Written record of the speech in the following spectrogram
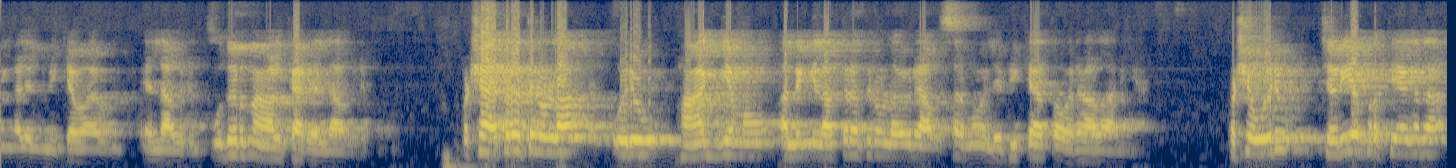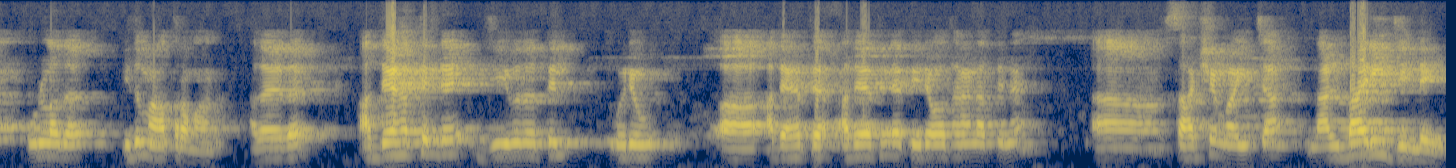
നിങ്ങളിൽ മിക്കവാറും എല്ലാവരും മുതിർന്ന ആൾക്കാരെല്ലാവരും. പക്ഷെ അത്തരത്തിലുള്ള ഒരു ഭാഗ്യമോ അല്ലെങ്കിൽ അത്തരത്തിലുള്ള ഒരു അവസരമോ ലഭിക്കാത്ത ഒരാളാണ് ഞാൻ. പക്ഷെ ഒരു ചെറിയ പ്രത്യേകത ഉള്ളത് ഇത് മാത്രമാണ്. അതായത് അദ്ദേഹത്തിന്റെ ജീവിതത്തിൽ ഒരു അദ്ദേഹത്തെ അദ്ദേഹത്തിന്റെ തിരോധാനത്തിന് സാക്ഷ്യം വഹിച്ച നൽബാരി ജില്ലയിൽ.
